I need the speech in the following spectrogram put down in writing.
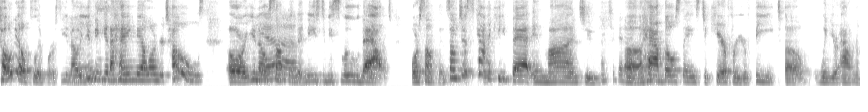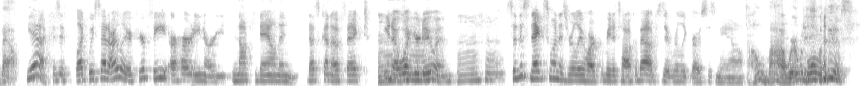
toenail clippers. You know you can get a hangnail on your toes or you know something that needs to be smoothed out or something. So just kind of keep that in mind to That's a good uh, have those things to care for your feet uh, when you're out and about. Yeah, because if, like we said earlier, if your feet are hurting or knock you down, then that's going to affect, you know, what you're Mhm. doing. Mm-hmm. So this next one is really hard for me to talk about because it really grosses me out. Oh my, where are we going with this?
